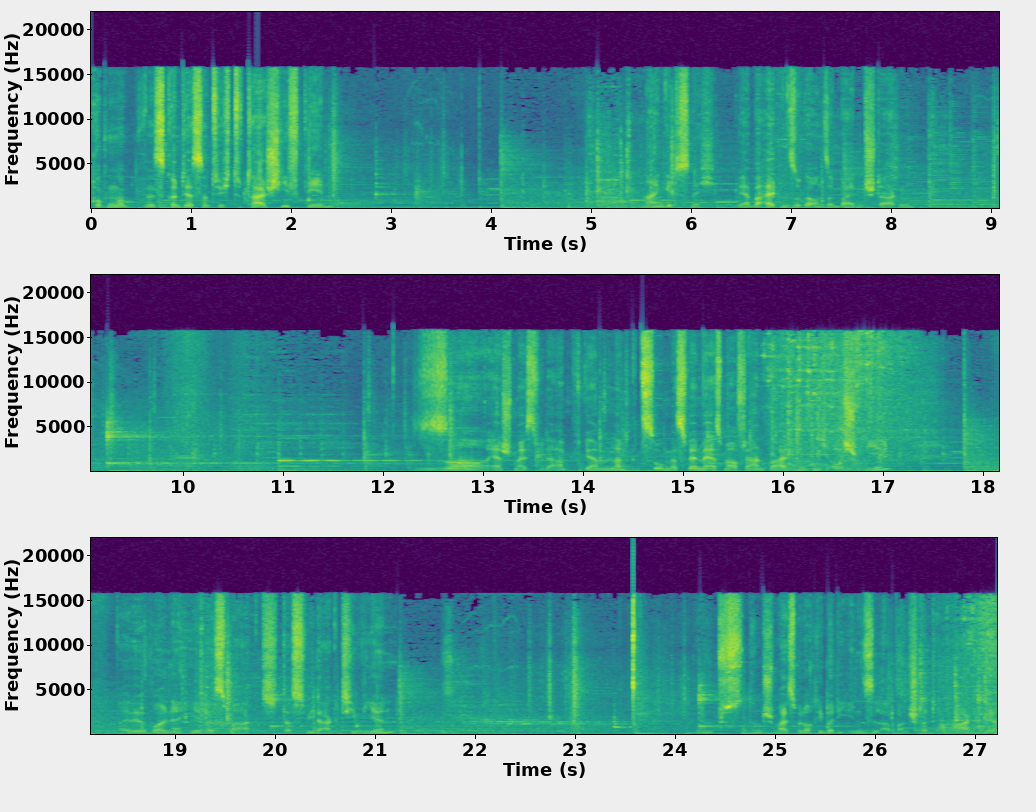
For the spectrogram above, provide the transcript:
gucken, ob es könnte jetzt natürlich total schief gehen. Nein, geht es nicht. Wir behalten sogar unseren beiden Starken. So, er schmeißt wieder ab. Wir haben Land gezogen. Das werden wir erstmal auf der Hand behalten und nicht ausspielen. Weil wir wollen ja hier erstmal das wieder aktivieren. Und dann schmeißen wir doch lieber die Insel ab, anstatt der Magier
